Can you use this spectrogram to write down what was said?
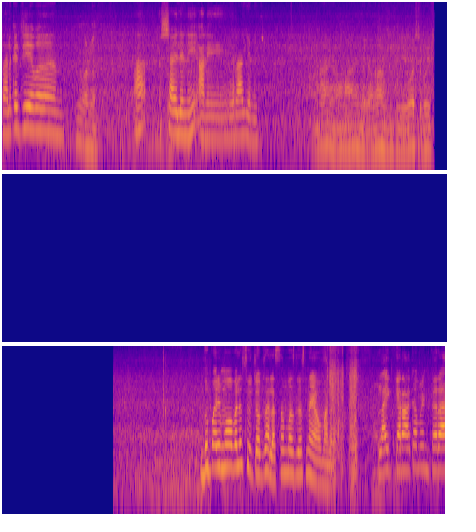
झालं का जेवण हा शैलीने आणि राग याने दुपारी मोबाईल स्विच ऑफ झाला. समजलंच नाही अहो मला. लाईक करा कमेंट करा.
